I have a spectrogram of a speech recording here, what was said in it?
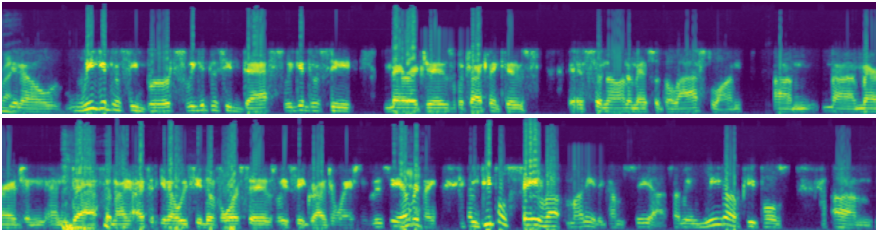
right. you know, we get to see births, we get to see deaths, we get to see marriages, which I think is is synonymous with the last one um, uh, marriage and, and death. And I, I think, you know, we see divorces, we see graduations, we see everything. And people save up money to come see us. I mean, we are people's um,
